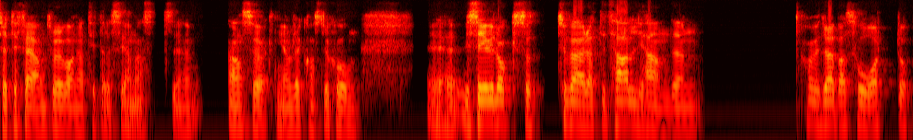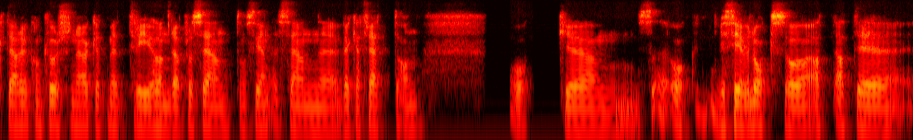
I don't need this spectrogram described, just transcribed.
35 tror jag det var när jag tittade senast eh, ansökningar om rekonstruktion. Eh, vi ser väl också tyvärr att detaljhandeln har ju drabbats hårt och där har konkurserna ökat med 300 procent sen, sen eh, vecka 13. Och Ehm, och vi ser väl också att, att det är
